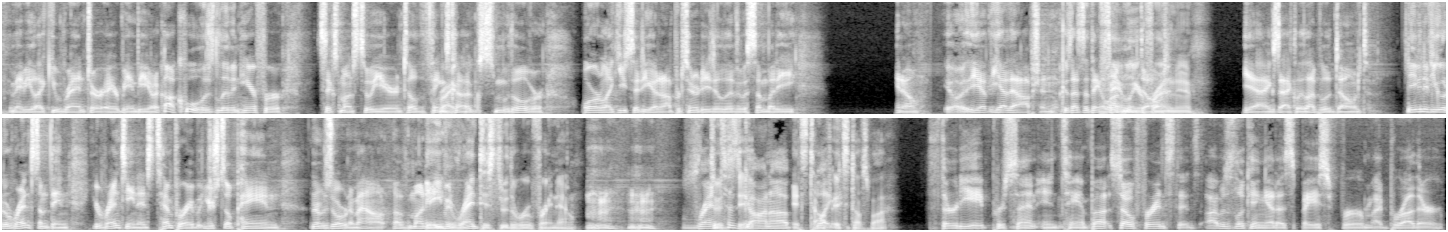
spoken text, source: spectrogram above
Mm. maybe like you rent or Airbnb. You're like, oh, cool, we'll just live in here for six months to a year until the things Right. kind of smooth over. Or like you said, you got an opportunity to live with somebody. You know, you have, you have that option because that's the thing. A lot Family of or people don't. friend. Yeah. Yeah, exactly. A lot of people don't. Even if you go to rent something, you're renting and it's temporary, but you're still paying an absorbent amount of money. Yeah, even rent is through the roof right now. Rent So has it- gone up. It's tough. like, it's a tough spot. 38% in Tampa. So, for instance, I was looking at a space for my brother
